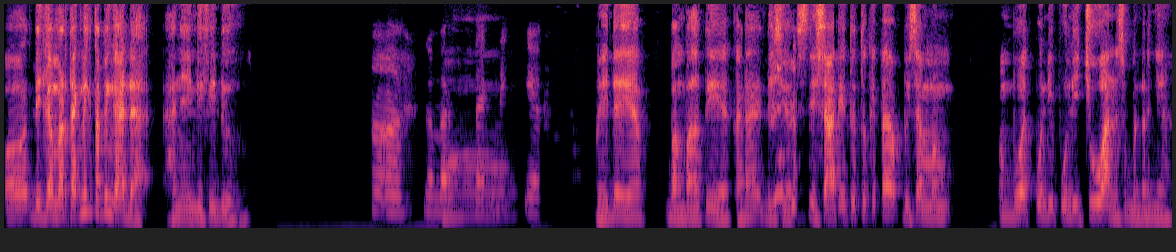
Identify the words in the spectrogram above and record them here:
Oh, di gambar teknik tapi nggak ada, hanya individu. Uh-uh, gambar oh, teknik ya. Beda ya Bang Balti ya, karena di, di saat itu tuh kita bisa mem, membuat pundi-pundi cuan sebenarnya.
